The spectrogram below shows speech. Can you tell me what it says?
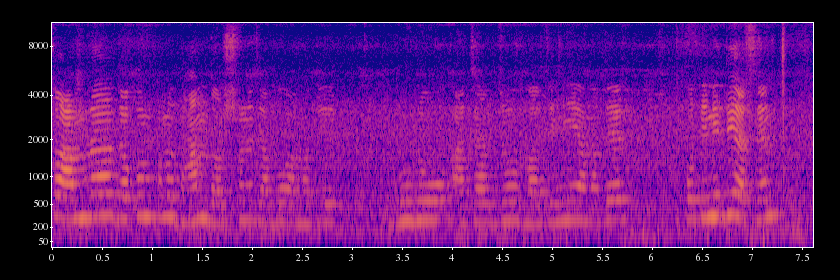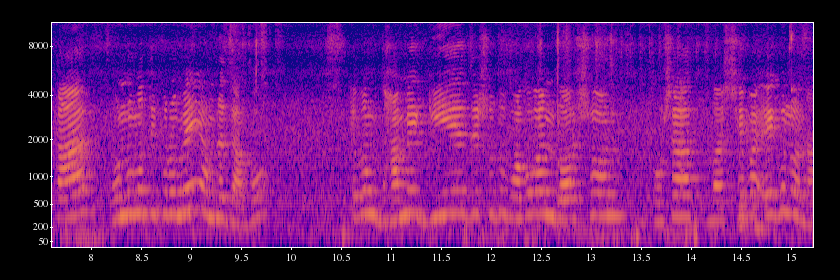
তো আমরা যখন কোনো ধাম দর্শনে যাব, আমাদের গুরু, আচার্য বা যিনি আমাদের প্রতিনিধি আছেন তার অনুমতিক্রমেই আমরা যাব। এবং ধামে গিয়ে যে শুধু ভগবান দর্শন, প্রসাদ বা সেবা এগুলো না,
